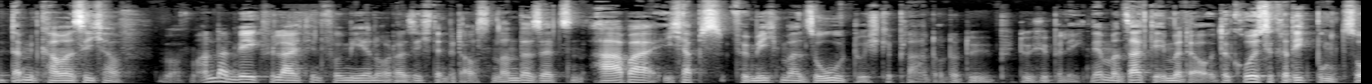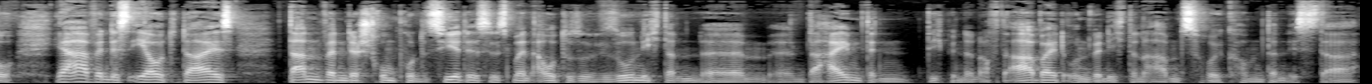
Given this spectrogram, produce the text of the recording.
damit kann man sich auf, auf einem anderen Weg vielleicht informieren oder sich damit auseinandersetzen. Aber ich habe es für mich mal so durchgeplant oder durch, durchüberlegt. Ne? Man sagt ja immer, der, der größte Kritikpunkt so, ja, wenn das E-Auto da ist, dann, wenn der Strom produziert ist, ist mein Auto sowieso nicht dann ähm, äh, daheim, denn ich bin dann auf der Arbeit und wenn ich dann abends zurückkomme, dann ist da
